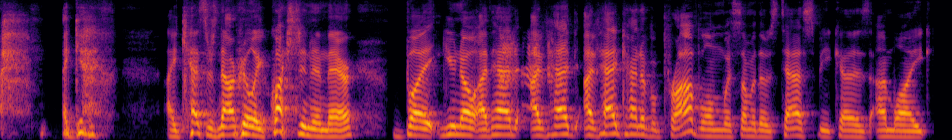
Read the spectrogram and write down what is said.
I guess I guess there's not really a question in there, but you know i've had i've had i've had kind of a problem with some of those tests because i'm like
